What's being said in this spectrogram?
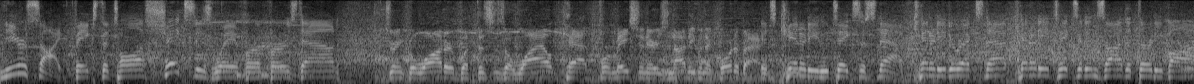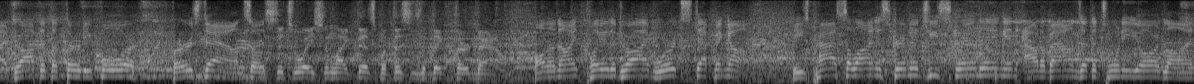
near side. Fakes the toss, shakes his way for a first down. Drink of water, but this is a wildcat formation There's not even a quarterback. It's Kennedy who takes the snap. Kennedy direct snap. Kennedy takes it inside the 35. Dropped at the 34. First down. So a situation like this, but this is a big third down. On the ninth play of the drive, Werts stepping up. He's past the line of scrimmage. He's scrambling and out of bounds at the 20-yard line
